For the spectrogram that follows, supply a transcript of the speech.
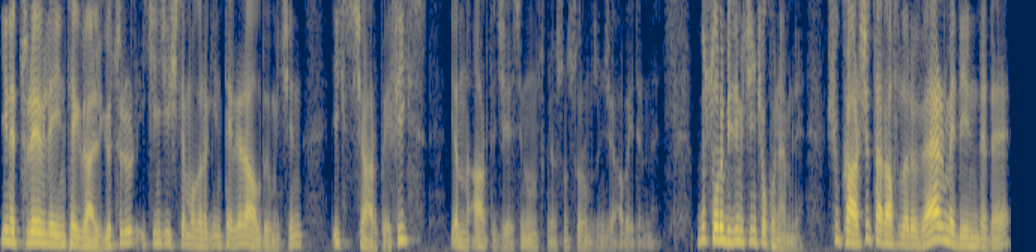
yine türevle integral götürür. İkinci işlem olarak integral aldığım için x çarpı fx yanına artı c'sini unutmuyorsun. Sorumuzun cevabı Edirne. Bu soru bizim için çok önemli. Şu karşı tarafları vermediğinde de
